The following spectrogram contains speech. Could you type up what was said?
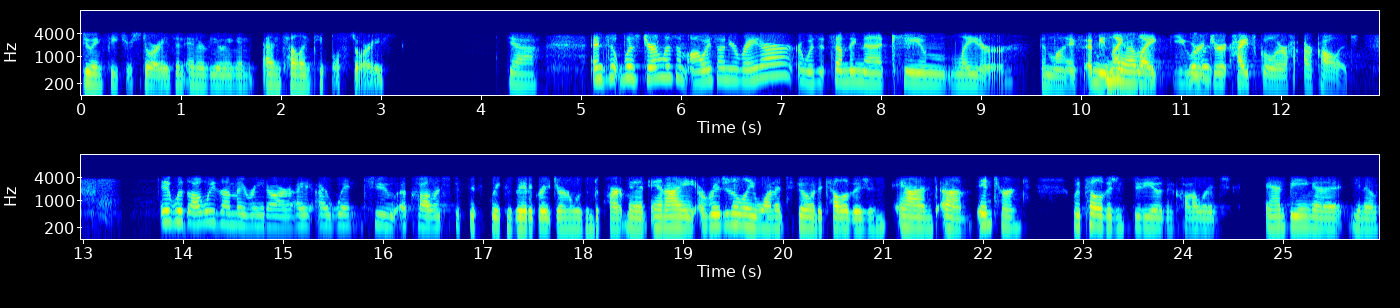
doing feature stories and interviewing and, and telling people's stories. Yeah. And so was journalism always on your radar or was it something that came later in life? I mean like No, like you were in was- jur- high school or or college. it was always on my radar. I, I went to a college specifically because they had a great journalism department, and I originally wanted to go into television and um, interned with television studios in college. And being a you know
